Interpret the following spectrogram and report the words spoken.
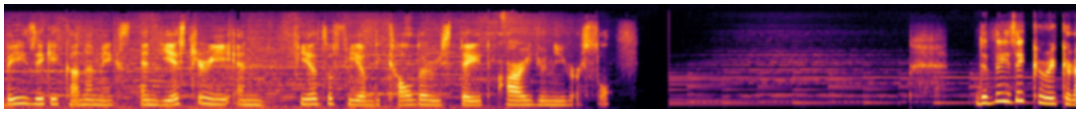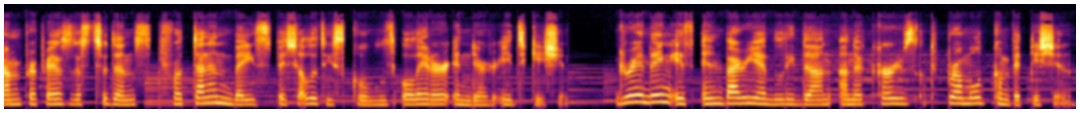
basic economics and history and philosophy of the Caldari state are universal. The basic curriculum prepares the students for talent based specialty schools later in their education. Grading is invariably done on a curve to promote competition,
